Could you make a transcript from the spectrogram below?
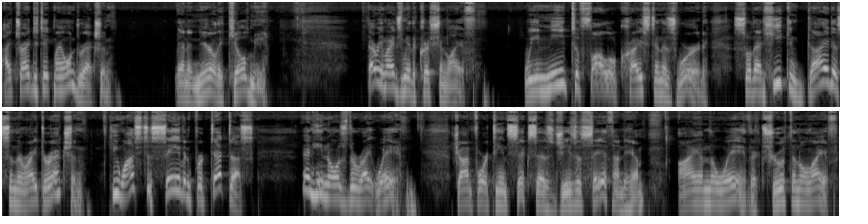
I tried to take my own direction, and it nearly killed me. That reminds me of the Christian life. We need to follow Christ and His Word so that He can guide us in the right direction. He wants to save and protect us, and He knows the right way. John 14, 6 says, Jesus saith unto him, I am the way, the truth, and the life.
